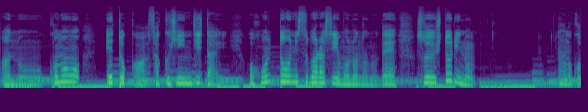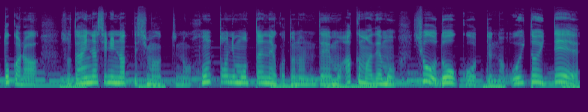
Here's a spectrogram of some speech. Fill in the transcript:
あのこの絵とか作品自体は本当に素晴らしいものなのでそういう一人のあのことからそう台無しになってしまうっていうのは本当にもったいないことなのでもうあくまでも小動向っていうのは置いといて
